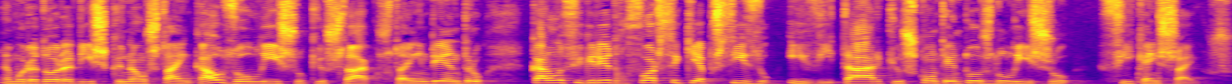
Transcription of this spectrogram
A moradora diz que não está em causa o lixo que os sacos têm dentro. Carla Figueiredo reforça que é preciso evitar que os contentores do lixo fiquem cheios.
